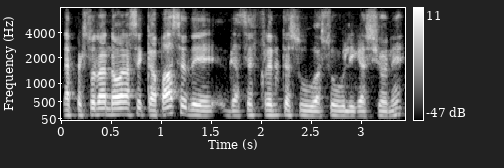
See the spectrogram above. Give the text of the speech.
las personas no van a ser capaces de, de hacer frente a, su, a sus obligaciones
